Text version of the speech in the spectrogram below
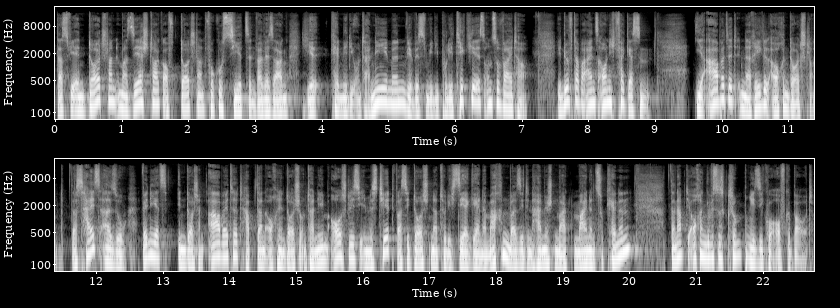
Dass wir in Deutschland immer sehr stark auf Deutschland fokussiert sind, weil wir sagen, hier kennen wir die Unternehmen, wir wissen, wie die Politik hier ist und so weiter. Ihr dürft aber eins auch nicht vergessen. Ihr arbeitet in der Regel auch in Deutschland. Das heißt also, wenn ihr jetzt in Deutschland arbeitet, habt dann auch in deutsche Unternehmen ausschließlich investiert, was die Deutschen natürlich sehr gerne machen, weil sie den heimischen Markt meinen zu kennen, dann habt ihr auch ein gewisses Klumpenrisiko aufgebaut.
